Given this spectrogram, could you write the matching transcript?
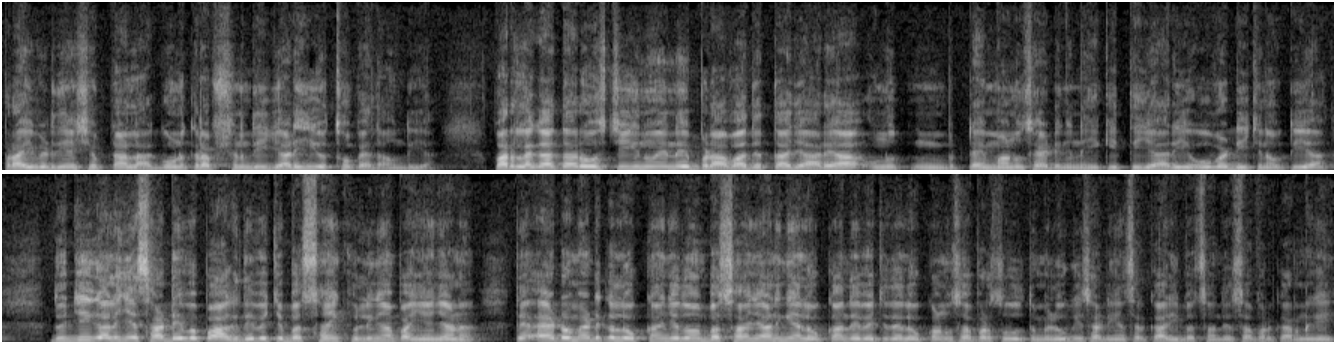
ਪ੍ਰਾਈਵੇਟ ਦੀਆਂ ਸ਼ਿਫਟਾਂ ਅਲੱਗ ਹੋਣ ਕਰਪਸ਼ਨ ਦੀ ਜੜ ਹੀ ਉੱਥੋਂ ਪੈਦਾ ਹੁੰਦੀ ਆ। ਪਰ ਲਗਾਤਾਰ ਉਸ ਚੀਜ਼ ਨੂੰ ਇਹਨੇ ਬੜਾਵਾ ਦਿੱਤਾ ਜਾ ਰਿਹਾ, ਉਹਨੂੰ ਟਾਈਮਾਂ ਨੂੰ ਸੈਟਿੰਗ ਨਹੀਂ ਕੀਤੀ ਜਾ ਰਹੀ, ਉਹ ਵੱਡੀ ਚੁਣੌਤੀ ਆ। ਦੂਜੀ ਗੱਲ, ਜੇ ਸਾਡੇ ਵਿਭਾਗ ਦੇ ਵਿੱਚ ਬੱਸਾਂ ਹੀ ਖੁੱਲੀਆਂ ਪਾਈਆਂ ਜਾਣ, ਤੇ ਆਟੋਮੈਟਿਕ ਲੋਕਾਂ, ਜਦੋਂ ਬੱਸਾਂ ਜਾਣਗੀਆਂ ਲੋਕਾਂ ਦੇ ਵਿੱਚ, ਤੇ ਲੋਕਾਂ ਨੂੰ ਸਫ਼ਰ ਸਹੂਲਤ ਮਿਲੂਗੀ, ਸਾਡੀਆਂ ਸਰਕਾਰੀ ਬੱਸਾਂ ਤੇ ਸਫ਼ਰ ਕਰਨਗੇ।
